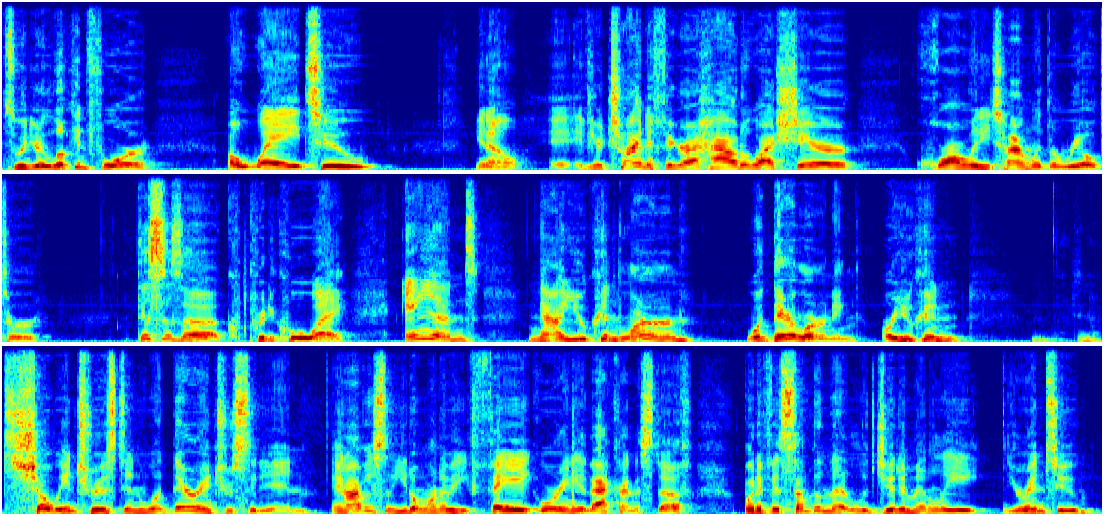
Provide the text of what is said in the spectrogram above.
So when you're looking for a way to, you know, if you're trying to figure out how do I share quality time with a realtor this is a pretty cool way. And now you can learn what they're learning or you can show interest in what they're interested in. And obviously you don't want to be fake or any of that kind of stuff, but if it's something that legitimately you're into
